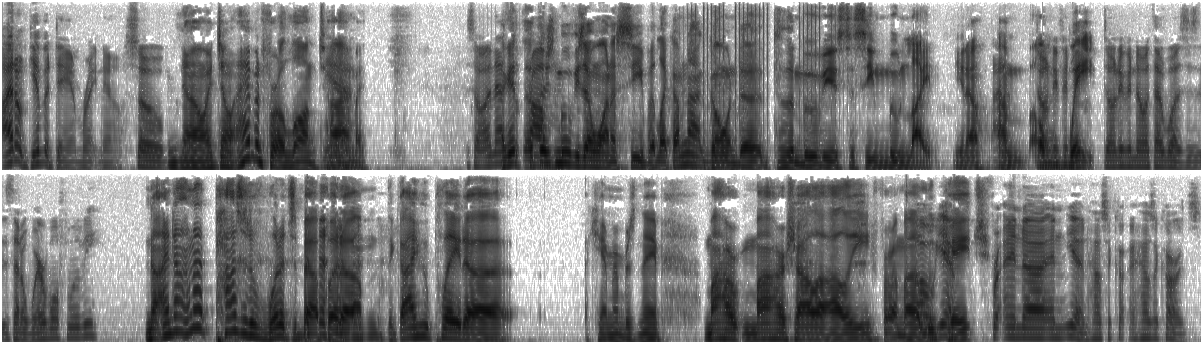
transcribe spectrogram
I don't give a damn right now. So no, I don't. I haven't for a long time. Yeah. I, so and I that's get the problem. there's movies I want to see, but like I'm not going to to the movies to see Moonlight. You know, I I'm don't I'll even wait. don't even know what that was. Is, is that a werewolf movie? No, I I'm not positive what it's about, but um, the guy who played uh, I can't remember his name, Mahar Mahershala Ali from uh, oh Luke yeah, Cage. And uh and yeah, and House of House of Cards.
